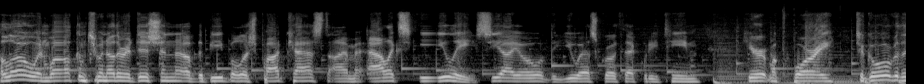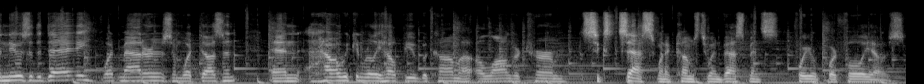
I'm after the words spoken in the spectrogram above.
Hello, and welcome to another edition of the Be Bullish podcast. I'm Alex Ely, CIO of the U.S. Growth Equity Team here at Macquarie, to go over the news of the day, what matters and what doesn't, and how we can really help you become a, a longer term success when it comes to investments for your portfolios.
